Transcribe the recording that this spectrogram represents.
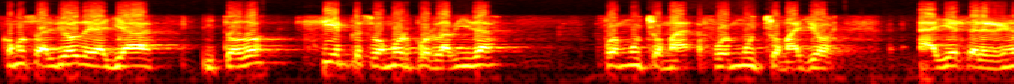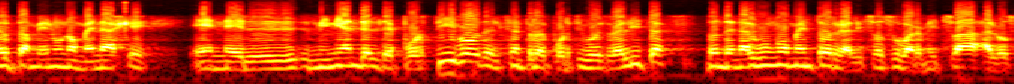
cómo salió de allá y todo, siempre su amor por la vida fue mucho, fue mucho mayor. Ayer se le rindió también un homenaje en el Minián del Deportivo, del Centro Deportivo Israelita, donde en algún momento realizó su bar mitzvah a los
